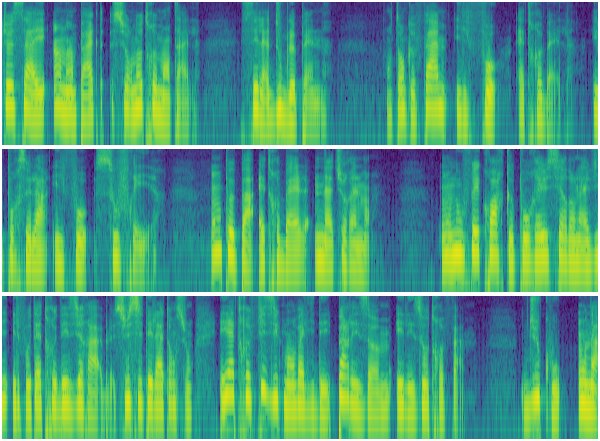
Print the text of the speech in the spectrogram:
que ça ait un impact sur notre mental. C'est la double peine. En tant que femme, il faut être belle. Et pour cela, il faut souffrir. On ne peut pas être belle naturellement. On nous fait croire que pour réussir dans la vie, il faut être désirable, susciter l'attention et être physiquement validé par les hommes et les autres femmes. Du coup, on a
